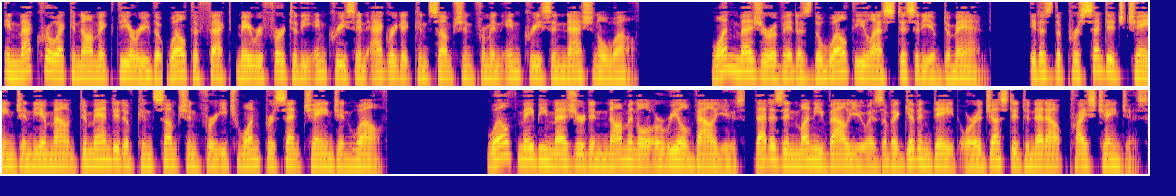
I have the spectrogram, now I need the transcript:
In macroeconomic theory the wealth effect may refer to the increase in aggregate consumption from an increase in national wealth. One measure of it is the wealth elasticity of demand. It is the percentage change in the amount demanded of consumption for each 1% change in wealth. Wealth may be measured in nominal or real values, that is in money value as of a given date or adjusted to net out price changes.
